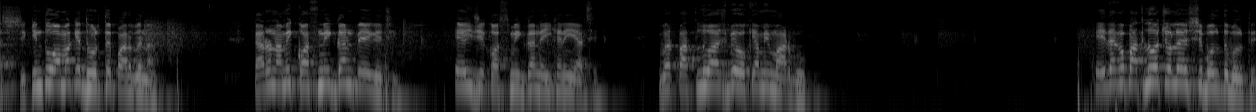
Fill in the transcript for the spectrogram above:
আসছে, কিন্তু ও আমাকে ধরতে পারবে না। কারণ আমি কসমিক গান পেয়ে গেছি। এই যে কসমিক গান এইখানেই আছে। এবার পাতলু আসবে, ওকে আমি মারবো। এই দেখো পাতলুও চলে এসছে বলতে বলতে।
